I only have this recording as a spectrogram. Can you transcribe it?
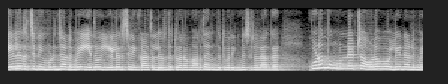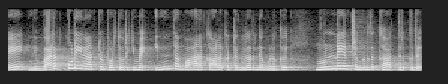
ஏழரச்சனை முடிஞ்சாலுமே ஏதோ ஏழரச்சனை காலத்தில் இருந்துட்டு வர மாதிரி தான் இருந்துட்டு வரீங்கன்னு சொல்லலாங்க. குடும்ப முன்னேற்றம் அவ்வளவோ இல்லைனாலுமே இனி வரக்கூடிய நாட்கள் பொறுத்த வரைக்குமே இந்த வார காலகட்டங்களில் இருந்து உங்களுக்கு முன்னேற்றங்கிறது காத்திருக்குது.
